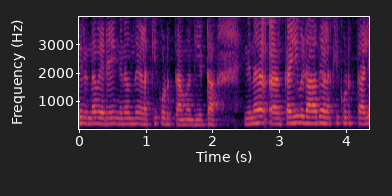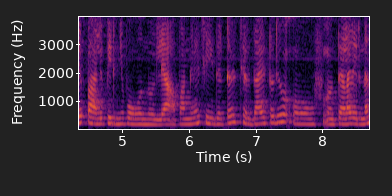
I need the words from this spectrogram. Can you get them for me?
വരുന്ന വരെ ഇങ്ങനെ ഒന്ന് ഇളക്കി കൊടുത്താൽ മതി കേട്ടോ ഇങ്ങനെ കൈ വിടാതെ ഇളക്കി കൊടുത്താൽ പാൽ പിരിഞ്ഞു പോകുന്നില്ല അപ്പോൾ അങ്ങനെ ചെയ്തിട്ട് ചെറുതായിട്ടൊരു തിള വരുന്ന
